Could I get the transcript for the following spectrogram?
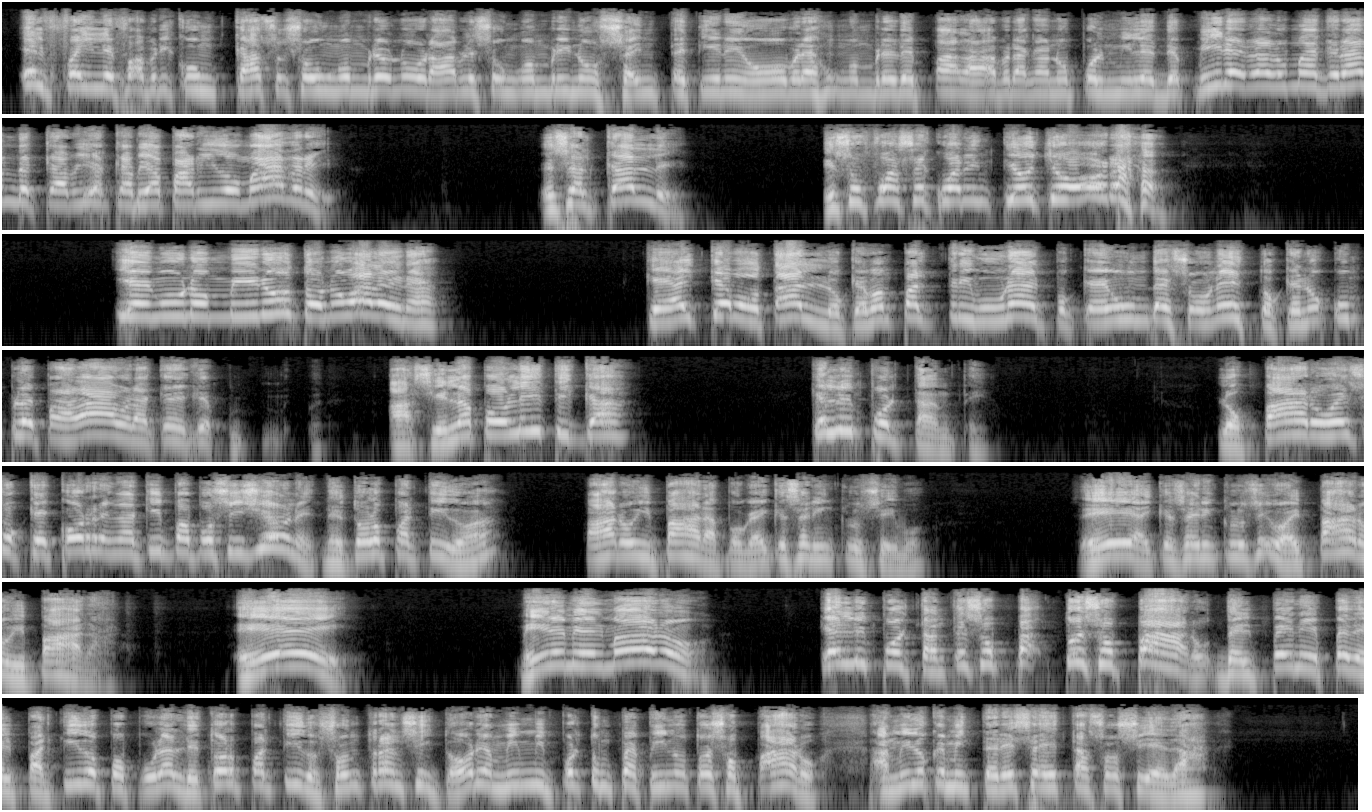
El FEI le fabricó un caso, es un hombre honorable, es un hombre inocente, tiene obra, es un hombre de palabra, ganó por miles de... Mira, era lo más grande que había, que había parido madre. Ese alcalde. Eso fue hace 48 horas. Y en unos minutos no vale nada que hay que votarlo, que van para el tribunal porque es un deshonesto, que no cumple palabra, que, así es la política. ¿Qué es lo importante? Los paros esos que corren aquí para posiciones de todos los partidos, ¿ah? Paro y para, porque hay que ser inclusivo. Sí, hay que ser inclusivo, hay paro y para. ¡Eh! Mire, mi hermano, ¿Qué es lo importante? Esos, todos esos paros del PNP, del Partido Popular, de todos los partidos, son transitorios. A mí me importa un pepino todos esos paros. A mí lo que me interesa es esta sociedad,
